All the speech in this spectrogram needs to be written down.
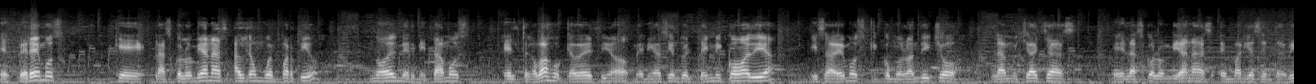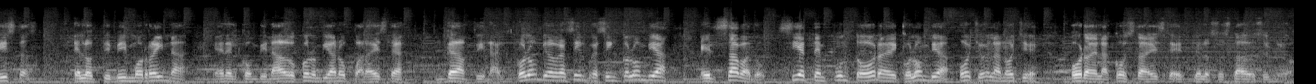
Esperemos que las colombianas hagan un buen partido, no desmermitamos el trabajo que ha venía haciendo el técnico día y sabemos que como lo han dicho las muchachas, eh, las colombianas en varias entrevistas, el optimismo reina en el combinado colombiano para esta gran final. Colombia-Brasil, Brasil-Colombia el sábado, 7 en punto hora de Colombia, 8 de la noche hora de la costa este de los Estados Unidos.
